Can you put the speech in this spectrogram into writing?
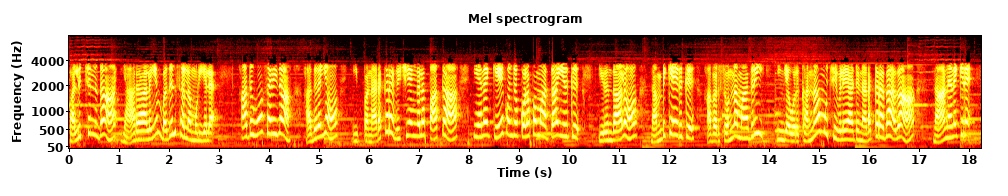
பளிச்சுன்னு தான் யாராலையும் பதில் சொல்ல முடியலை. அதுவும் சரிதான். அதுலேயும் இப்போ நடக்கிற விஷயங்களை பார்த்தா எனக்கே கொஞ்சம் குழப்பமாக தான் இருக்குது இருந்தாலும் நம்பிக்கை இருக்கு. அவர் சொன்ன மாதிரி இங்க ஒரு கண்ணாமூச்சி விளையாட்டு நடக்கிறதா தான் நான் நினைக்கிறேன்.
